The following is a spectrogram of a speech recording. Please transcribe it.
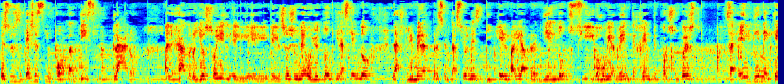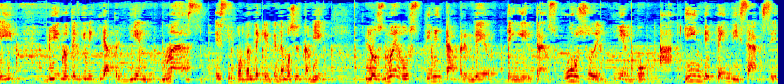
Eso es, eso es importantísimo, claro. Alejandro, yo soy el, el, socio nuevo, yo tengo que ir haciendo las primeras presentaciones y que él vaya aprendiendo, sí, obviamente, gente, por supuesto. O sea, él tiene que ir viéndote, él tiene que ir aprendiendo. Más es importante que entendamos eso también. Los nuevos tienen que aprender en el transcurso del tiempo a independizarse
